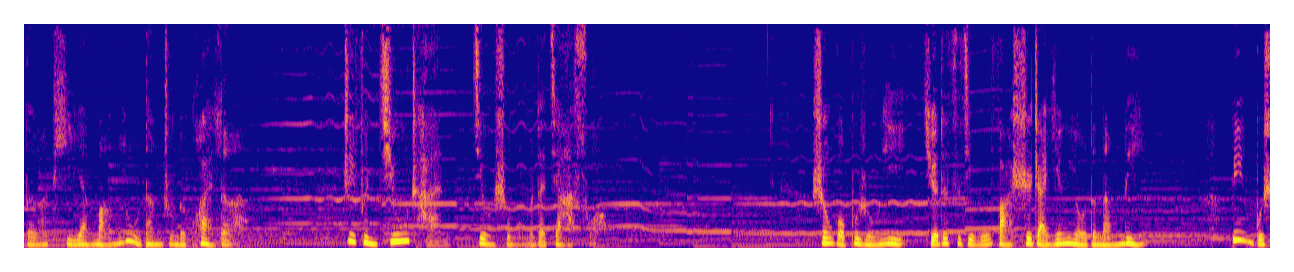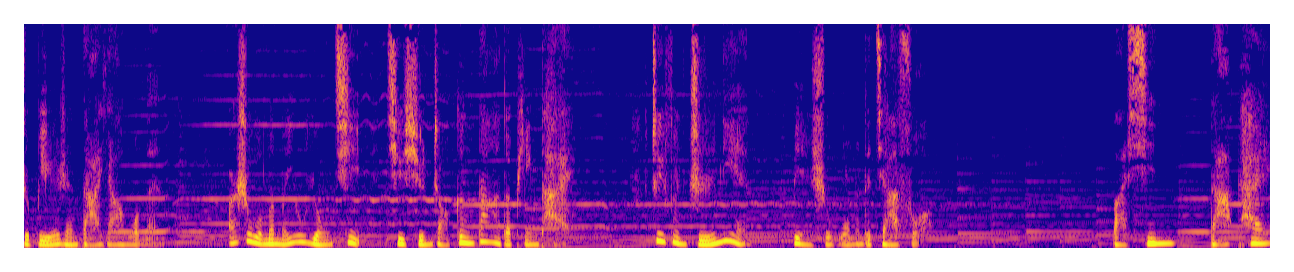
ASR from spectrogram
得体验忙碌当中的快乐。这份纠缠就是我们的枷锁。生活不如意，觉得自己无法施展应有的能力，并不是别人打压我们，而是我们没有勇气去寻找更大的平台。这份执念，便是我们的枷锁。把心。打开，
